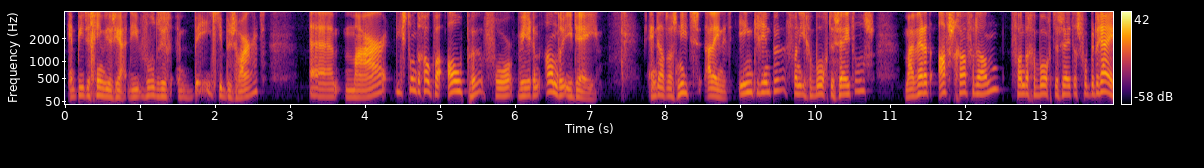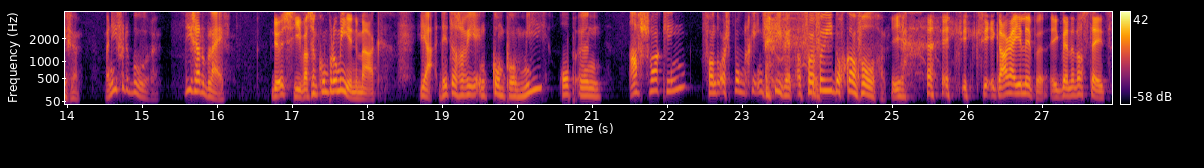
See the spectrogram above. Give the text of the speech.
En Pieter Gimwiers, ja, die voelde zich een beetje bezwaard. Uh, maar die stond toch ook wel open voor weer een ander idee. En dat was niet alleen het inkrimpen van die geborgde zetels, maar wel het afschaffen dan van de geborgde zetels voor bedrijven. Maar niet voor de boeren. Die zouden blijven. Dus hier was een compromis in de maak. Ja, dit was alweer een compromis op een afzwakking van de oorspronkelijke initiatiefwet. voor, voor wie het nog kan volgen. Ja, ik, ik, ik, hang aan je lippen. Ik ben er nog steeds.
